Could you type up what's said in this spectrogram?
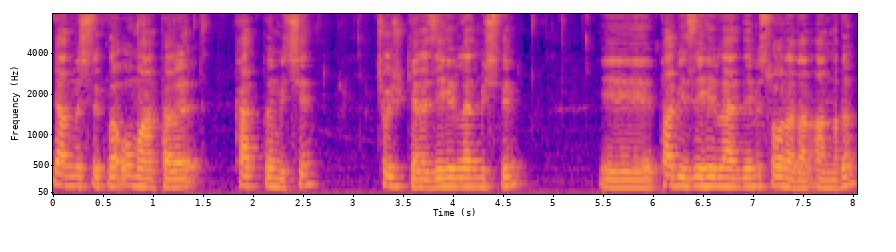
Yanlışlıkla o mantarı kattığım için çocukken zehirlenmiştim. E, tabii zehirlendiğimi sonradan anladım.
